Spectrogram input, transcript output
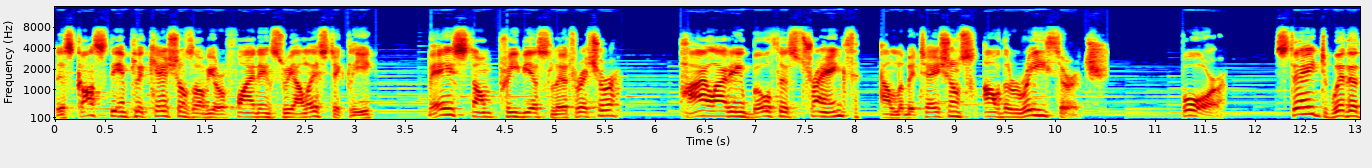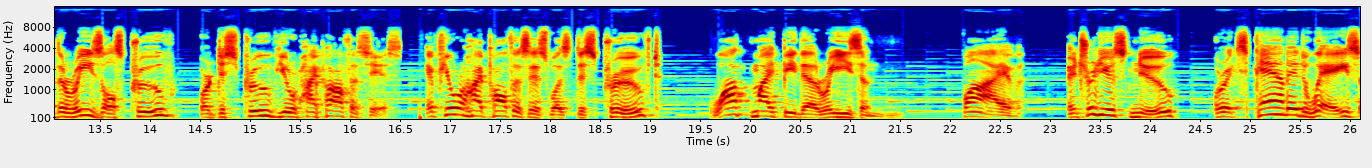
Discuss the implications of your findings realistically based on previous literature, highlighting both the strength and limitations of the research. 4. State whether the results prove or disprove your hypothesis. If your hypothesis was disproved, what might be the reason? 5. Introduce new or expanded ways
